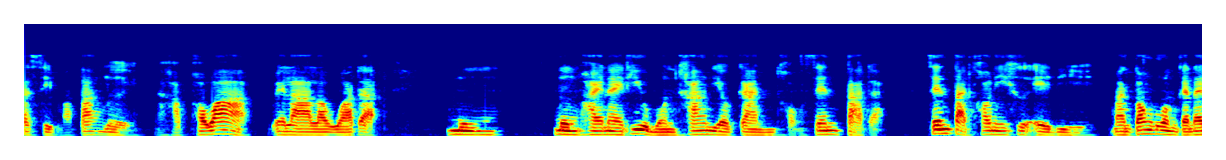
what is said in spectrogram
180 มาตั้งเลยนะครับ เพราะว่าเวลาเราวัดอะมุมมุมภายในที่อยู่บนข้างเดียวกันของเส้นตัดอะเส้นตัดข้อนี้คือ AD มันต้องรวมกันได้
